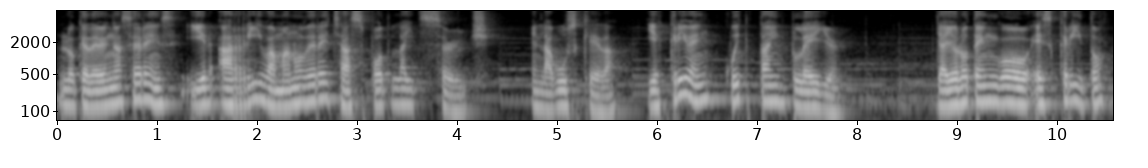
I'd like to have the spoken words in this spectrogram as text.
lo que deben hacer es ir arriba mano derecha a Spotlight Search en la búsqueda y escriben QuickTime Player. Ya yo lo tengo escrito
